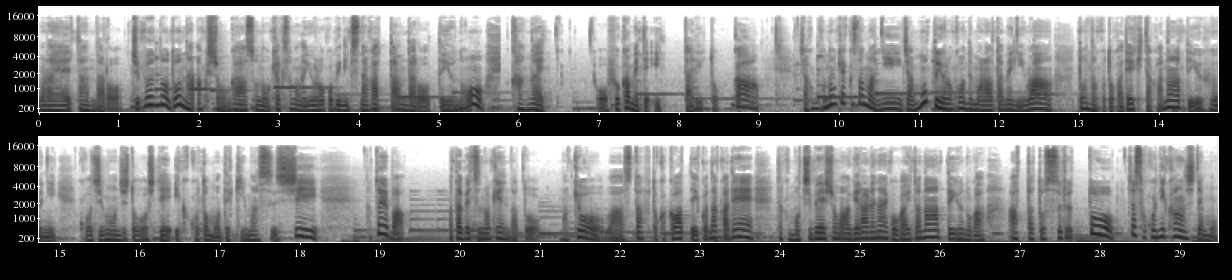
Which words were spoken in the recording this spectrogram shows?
もらえたんだろう？自分のどんなアクションがそのお客様の喜びにつながったんだろうっていうのを考えを深めていったりとかじゃあこのお客様にじゃあもっと喜んでもらうためにはどんなことができたかなっていうふうにこう自問自答をしていくこともできますし例えばまた別の件だと、まあ、今日はスタッフと関わっていく中でなんかモチベーションを上げられない子がいたなっていうのがあったとするとじゃあそこに関しても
